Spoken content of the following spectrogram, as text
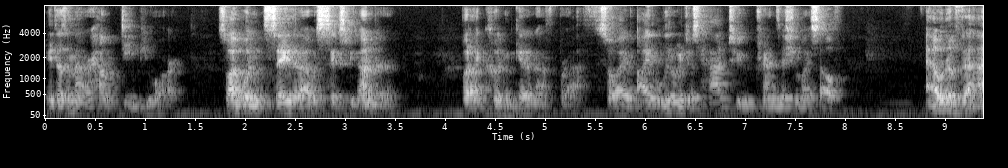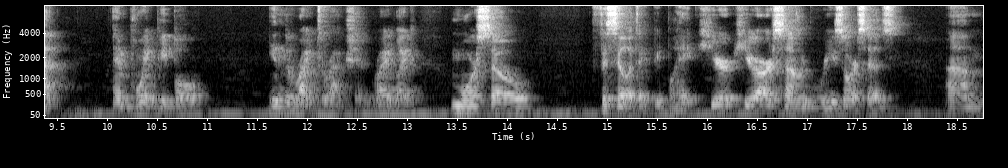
It doesn't matter how deep you are. So I wouldn't say that I was six feet under but I couldn't get enough breath. So I, I literally just had to transition myself out of that and point people in the right direction, right? Like more so facilitate people. Hey, here here are some resources. Um,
